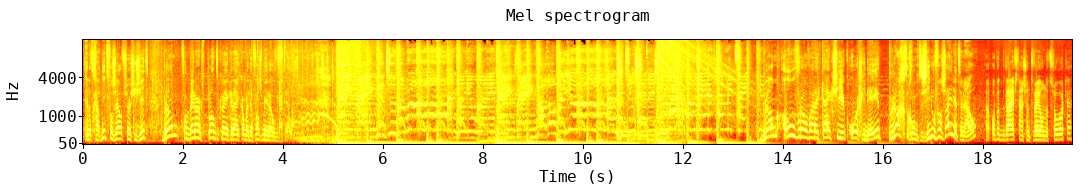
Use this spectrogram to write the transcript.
En dat gaat niet vanzelf zoals je ziet. Bram van Bernhard Plantenkwekerij kan me daar vast meer over vertellen. Bram, overal waar ik kijk zie ik orchideeën. Prachtig om te zien. Hoeveel zijn het er nou? Eh, Op het bedrijf staan zo'n 200 soorten.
